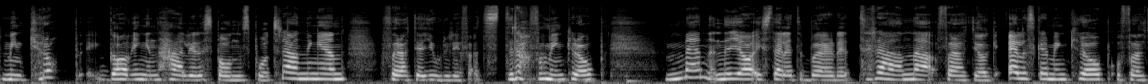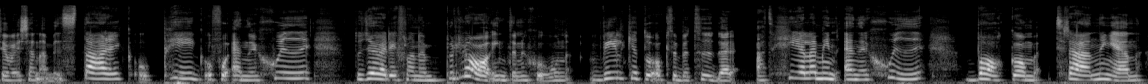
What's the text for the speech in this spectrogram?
Min kropp gav ingen härlig respons på träningen för att jag gjorde det för att straffa min kropp. Men när jag istället började träna för att jag älskar min kropp och för att jag vill känna mig stark och pigg och få energi då gör jag det från en bra intention. Vilket då också betyder att hela min energi bakom träningen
